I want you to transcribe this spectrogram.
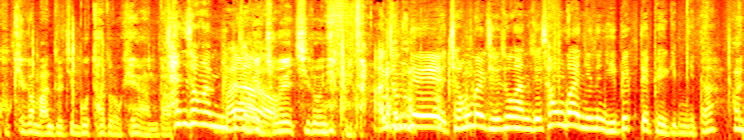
국회가 만들지 못하도록 해야 한다. 찬성합니다. 맞아요. 그게 저의 지론입니다. 아, 근데 정말 죄송한데 선관위는 200대 100입니다. 아,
